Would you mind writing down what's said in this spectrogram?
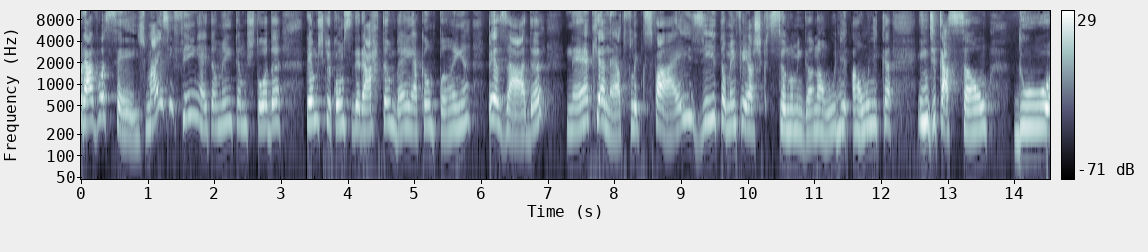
para vocês. Mas enfim, aí também temos toda, temos que considerar também a campanha pesada, né, que a Netflix faz e também foi, acho que se eu não me engano, a, uni, a única indicação do,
